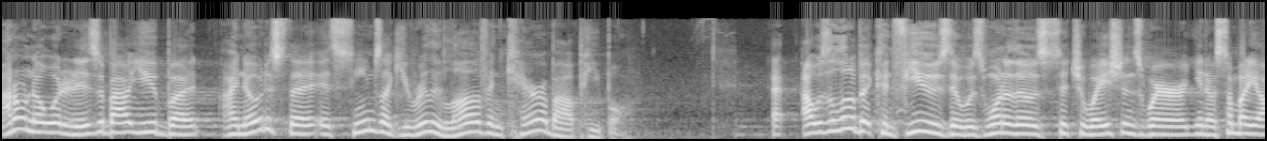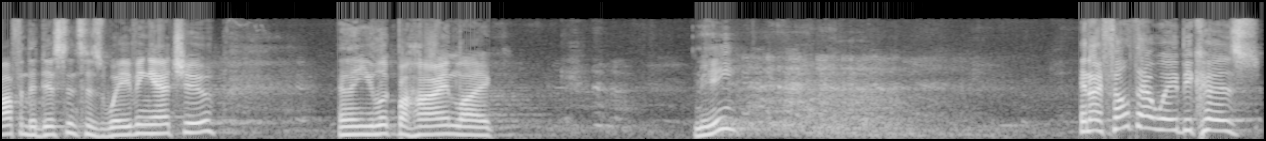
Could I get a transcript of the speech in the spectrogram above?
I don't know what it is about you, but I noticed that it seems like you really love and care about people. I was a little bit confused. It was one of those situations where, you know, somebody off in the distance is waving at you, and then you look behind like, me? And I felt that way because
